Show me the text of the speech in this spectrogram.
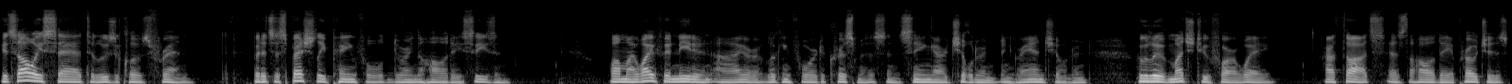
It's always sad to lose a close friend, but it's especially painful during the holiday season. While my wife Anita and I are looking forward to Christmas and seeing our children and grandchildren, who live much too far away, our thoughts, as the holiday approaches,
